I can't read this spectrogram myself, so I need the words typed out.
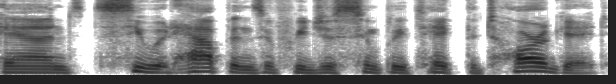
and see what happens if we just simply take the target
